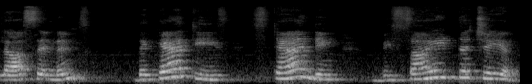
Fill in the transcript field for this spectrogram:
last sentence the cat is standing beside the chair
